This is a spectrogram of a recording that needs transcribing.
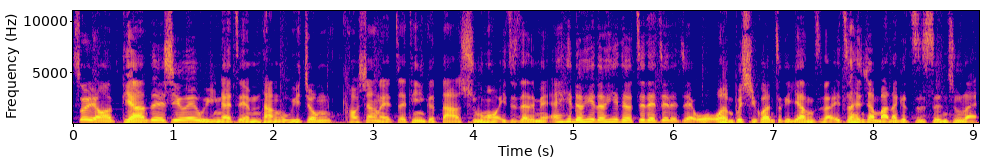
所以哦，听这些微语音来这唔通有一种好像呢，在听一个大叔吼，一直在那边哎，hit hit hit，这里这里这，我我很不喜欢这个样子啊，一直很想把那个字伸出来，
